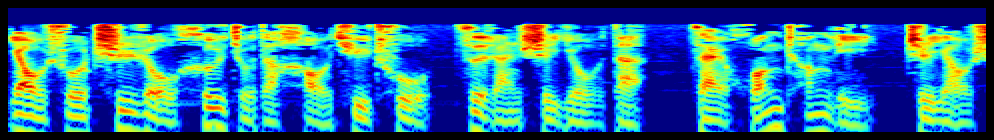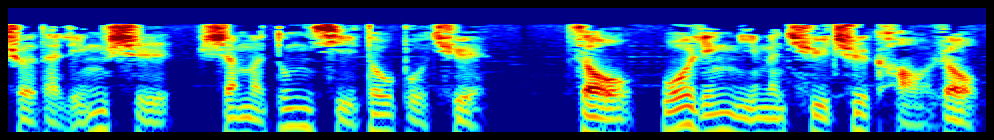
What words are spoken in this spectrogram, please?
要说吃肉喝酒的好去处，自然是有的。”在皇城里，只要舍得零食，什么东西都不缺。走，我领你们去吃烤肉。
